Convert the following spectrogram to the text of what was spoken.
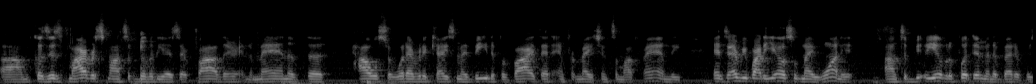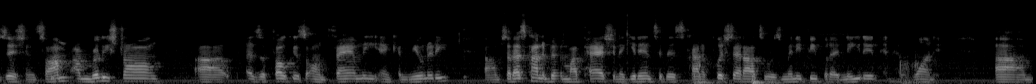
Because um, it's my responsibility as their father and the man of the house or whatever the case may be to provide that information to my family and to everybody else who may want it um, to be able to put them in a better position. So I'm, I'm really strong uh, as a focus on family and community. Um, so that's kind of been my passion to get into this, kind of push that out to as many people that need it and have want it. Um,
